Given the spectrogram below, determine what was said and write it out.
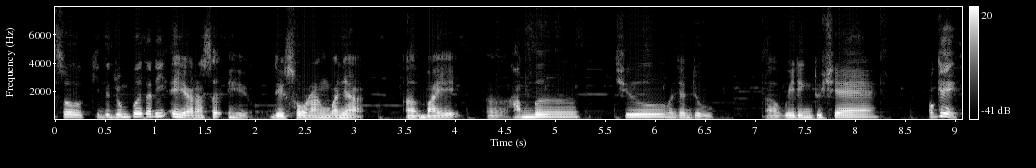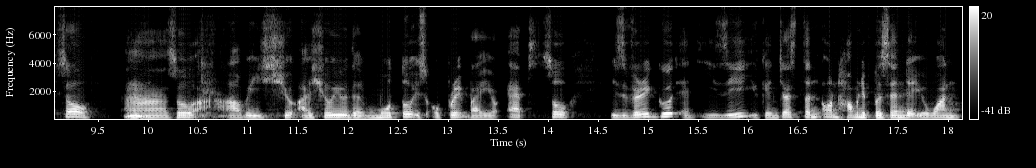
So kita jumpa tadi, eh rasa eh dia seorang banyak uh, baik, uh, humble, chill macam tu, uh, willing to share. Okay, so uh, so I will show I show you the motto is operate by your apps. So it's very good and easy. You can just turn on how many percent that you want.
